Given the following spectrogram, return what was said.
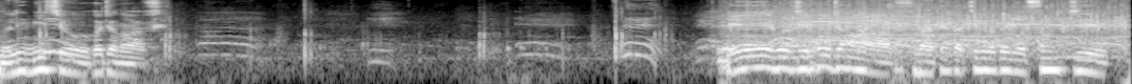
No limite o Rodionov. Erro de Rodionov tentativa da devolução de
